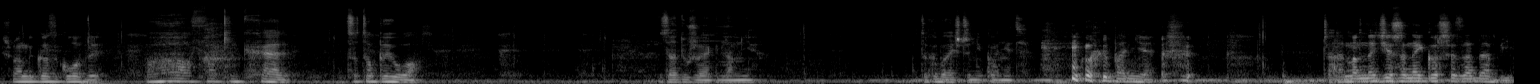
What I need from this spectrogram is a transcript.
Już mamy go z głowy. O, fucking hell. Co to było? Za dużo jak dla mnie. A to chyba jeszcze nie koniec. No chyba nie. Ale Czarno. mam nadzieję, że najgorsze za nami.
